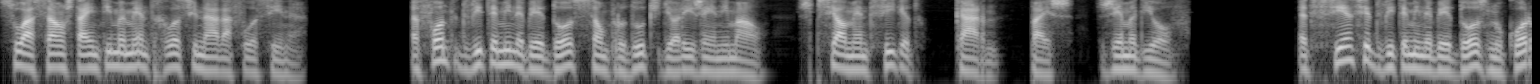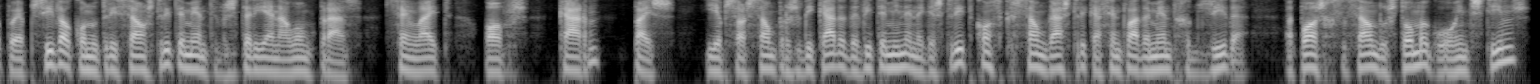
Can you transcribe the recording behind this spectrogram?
Sua ação está intimamente relacionada à folacina. A fonte de vitamina B12 são produtos de origem animal, especialmente fígado, carne, peixe, gema de ovo. A deficiência de vitamina B12 no corpo é possível com nutrição estritamente vegetariana a longo prazo, sem leite, ovos, carne, peixe, e absorção prejudicada da vitamina na gastrite com secreção gástrica acentuadamente reduzida, após recessão do estômago ou intestinos,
